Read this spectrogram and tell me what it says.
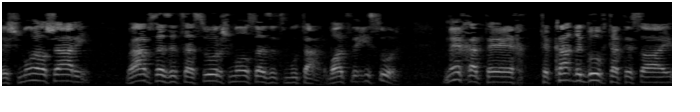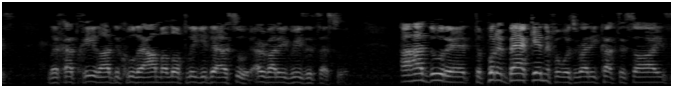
Vishmuel Shari. Rav says it's Asur, Shmuel says it's Mutar. What's the Isur? Mechatech, to cut the gufta to size. Lechatchila, dekule alma lo pligi de Asur. Everybody agrees it's Asur. Ahadure, to put it back in if it was already cut to size.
